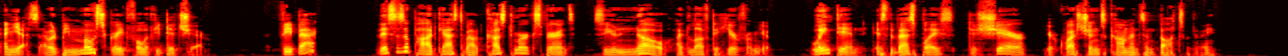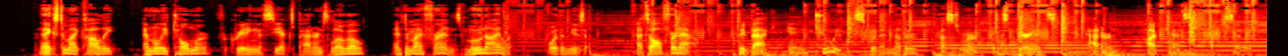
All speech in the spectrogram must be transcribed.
And yes, I would be most grateful if you did share. Feedback? This is a podcast about customer experience, so you know I'd love to hear from you. LinkedIn is the best place to share your questions, comments, and thoughts with me. Thanks to my colleague Emily Tolmer for creating the CX Patterns logo, and to my friends Moon Island for the music. That's all for now. I'll be back in two weeks with another customer experience pattern podcast episode.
